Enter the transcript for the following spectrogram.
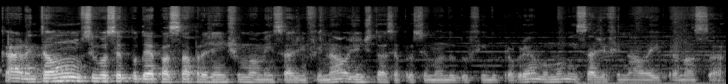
Cara, então, se você puder passar para a gente uma mensagem final, a gente está se aproximando do fim do programa, uma mensagem final aí para nossa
